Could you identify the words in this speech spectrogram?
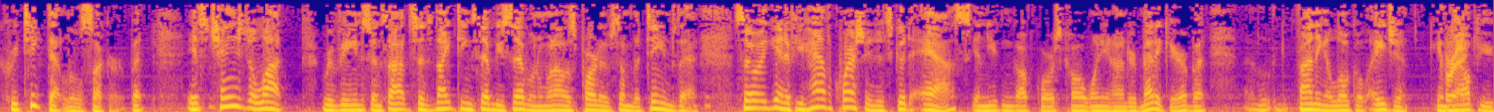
critique that little sucker. But it's changed a lot, Raveen, since I, since 1977 when I was part of some of the teams there. So again, if you have questions, it's good to ask, and you can of course call 1-800-Medicare, but uh, finding a local agent can Correct. help you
